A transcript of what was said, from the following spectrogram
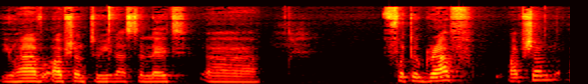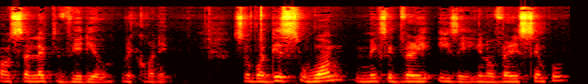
you have option to either select uh, photograph option or select video recording. So, but this one makes it very easy, you know, very simple.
